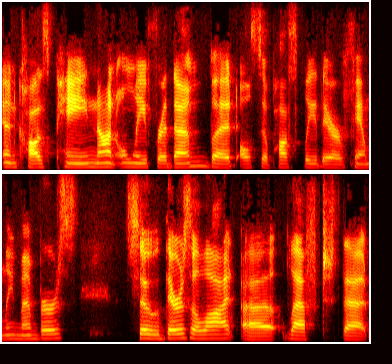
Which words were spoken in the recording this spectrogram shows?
and cause pain, not only for them, but also possibly their family members. So there's a lot uh, left that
